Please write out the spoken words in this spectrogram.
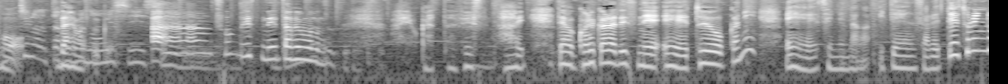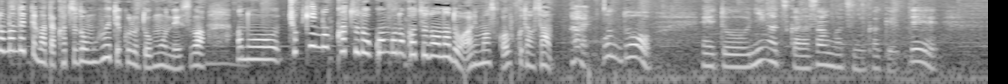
もう、大満足ああ、そうですね、食べ物も。はい、よかったです。はい。では、これからですね、えー、豊岡に、えー、青年団が移転されて、それに伴ってまた活動も増えてくると思うんですが、あの、直近の活動、今後の活動などはありますか福田さん？はい、今度、えー、と2月から3月にかけて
